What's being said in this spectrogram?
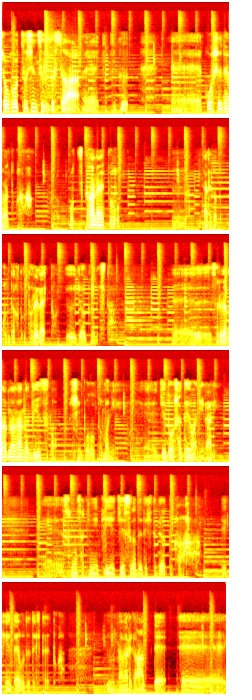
情報通信ツールとしては、えー、結局、えー、公衆電話とかを使わないと、うん、誰かとコンタク取れないという状況でした。えー、それがだんだんだんだん技術の進歩とともに、えー、自動車電話になり、えその先に PHS が出てきたりだとか、携帯も出てきたりとかいう流れがあって、え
